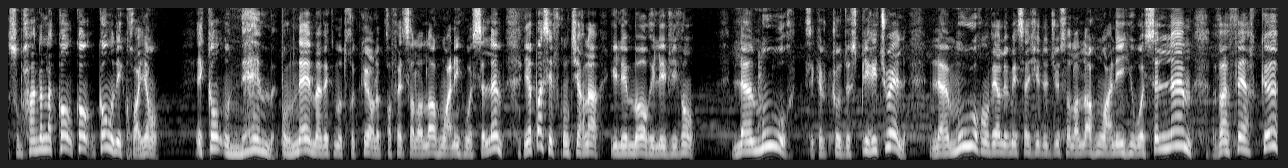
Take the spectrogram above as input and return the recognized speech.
Subhanallah, quand, on est croyant, et quand on aime, on aime avec notre cœur le prophète il n'y a pas ces frontières-là. Il est mort, il est vivant. L'amour, c'est quelque chose de spirituel. L'amour envers le messager de Dieu sallallahu wa va faire que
